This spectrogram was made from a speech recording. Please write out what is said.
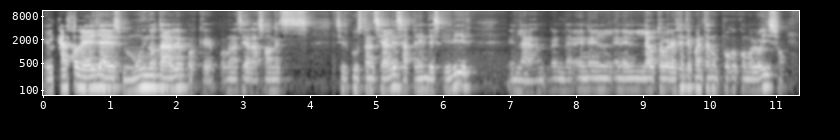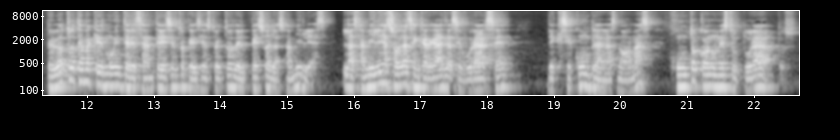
El caso de ella es muy notable porque por una serie de razones circunstanciales aprende a escribir. En la, en la autobiografía te cuentan un poco cómo lo hizo. Pero el otro tema que es muy interesante es esto que decías tú, Héctor, del peso de las familias. Las familias son las encargadas de asegurarse de que se cumplan las normas junto con una estructura pues,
